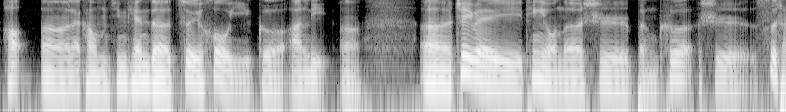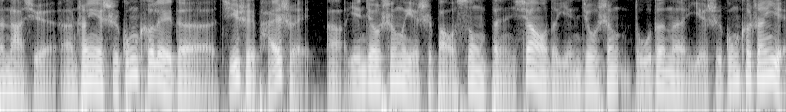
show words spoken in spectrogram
好，呃，来看我们今天的最后一个案例，嗯。呃这位听友呢是本科是四川大学，啊，专业是工科类的集水排水啊，研究生呢也是保送本校的研究生，读的呢也是工科专业，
